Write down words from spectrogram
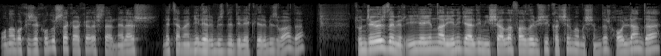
ona bakacak olursak arkadaşlar neler ne temennilerimiz ne dileklerimiz var da. Tuncay Özdemir iyi yayınlar yeni geldim inşallah fazla bir şey kaçırmamışımdır. Hollanda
